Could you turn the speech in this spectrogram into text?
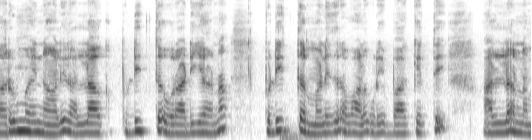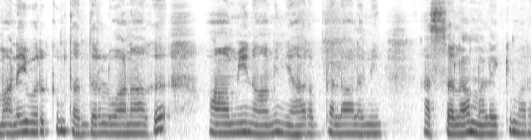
மறுமை நாளில் அல்லாவுக்கு பிடித்த ஒரு அடியானா பிடித்த மனிதரை வாழக்கூடிய பாக்கியத்தை அல்லாஹ் நம் அனைவருக்கும் தந்தருள்வானாக. ஆமீன் ஆமீன். யாரப்பல் ஆலமீன். அஸ்ஸலாம் அலைக்கும் வர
